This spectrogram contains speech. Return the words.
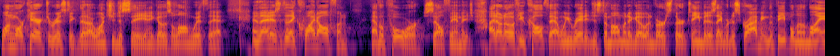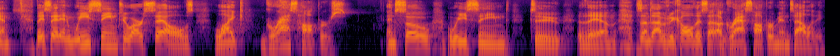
One more characteristic that I want you to see, and it goes along with that, and that is that they quite often have a poor self-image. I don't know if you caught that when we read it just a moment ago in verse 13, but as they were describing the people in the land, they said, and we seem to ourselves like grasshoppers. And so we seemed to them. Sometimes we call this a, a grasshopper mentality,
